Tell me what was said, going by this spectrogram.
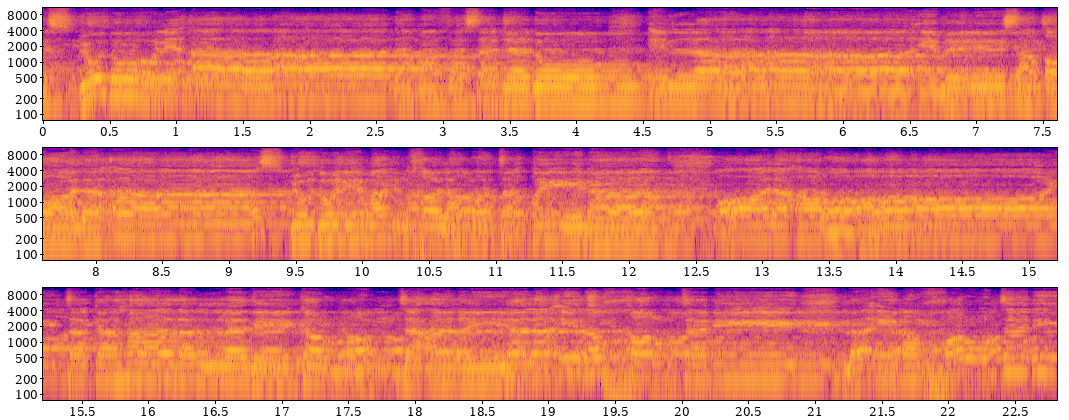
اسجدوا لآدم فسجدوا إلا إبليس قال أسجد لمن خلقت طينا قال أرايتك كرمت علي لئن أخرتني لئن أخرتني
